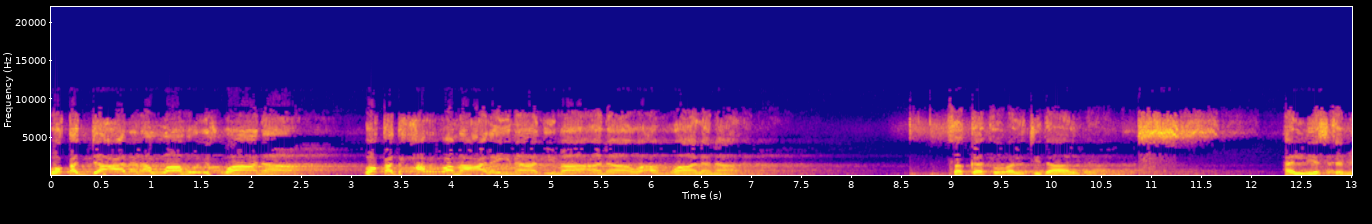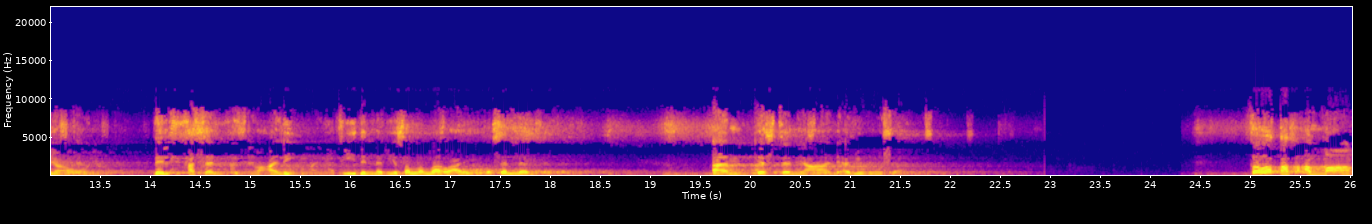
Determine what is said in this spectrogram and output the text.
وقد جعلنا الله إخوانا وقد حرم علينا دماءنا وأموالنا. فكثر الجدال بين الناس. هل يستمعون للحسن بن علي حفيد النبي صلى الله عليه وسلم؟ أم يستمعان لأبي موسى؟ فوقف عمار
